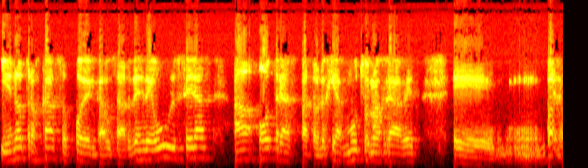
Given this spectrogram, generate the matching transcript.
y en otros casos pueden causar desde úlceras a otras patologías mucho más graves. Eh, bueno,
